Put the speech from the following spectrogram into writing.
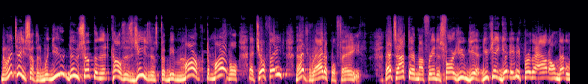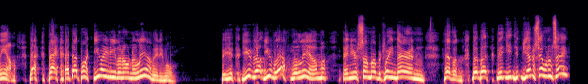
Now let me tell you something. When you do something that causes Jesus to be mar- to marvel at your faith, that's radical faith. That's out there, my friend, as far as you can get. You can't get any further out on that limb. That, that, at that point, you ain't even on the limb anymore. You, you've, you've left the limb and you're somewhere between there and heaven. But, but you, you understand what I'm saying?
